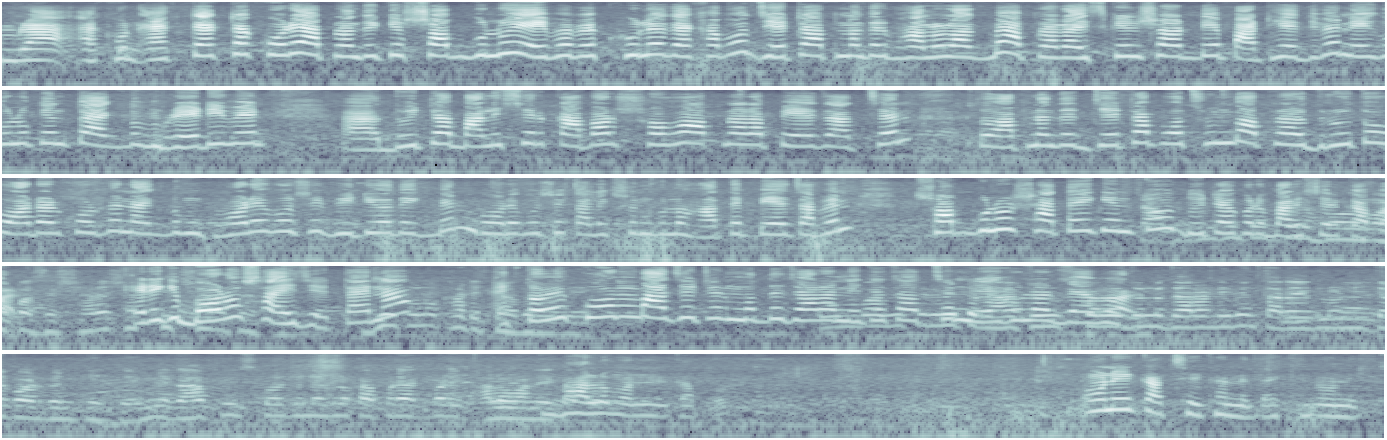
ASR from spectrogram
আমরা এখন একটা একটা করে আপনাদেরকে সবগুলো এইভাবে খুলে দেখাবো, যেটা আপনাদের ভালো লাগবে, আপনারা স্ক্রিনশট দিয়ে পাঠিয়ে দিবেন। এগুলো কিন্তু একদম রেডিমেড দুইটা বালিশের কাবার সহ আপনারা পেয়ে যাচ্ছেন। তো আপনাদের যেটা পছন্দ আপনারা দ্রুত অর্ডার করবেন। একদম ঘরে বসে ভিডিও দেখবেন ঘরে বসে কালেকশনগুলো হাতে পেয়ে যাবেন। সবগুলোর সাথেই কিন্তু দুইটা করে বালিশের কাবার এটা কি বড় সাইজের তাই না? তবে কম বাজেটের মধ্যে যারা নিতে চাচ্ছেন রেগুলার ব্যবহার। যারা নেবেন তারা এগুলো নিতে পারবেন কিন্তু। এমনি রাফ ইউজ করার জন্য এগুলো কাপড় একবারে ভালো মানের ভালো মানের কাপড়। অনেক আছে এখানে দেখেন অনেক।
